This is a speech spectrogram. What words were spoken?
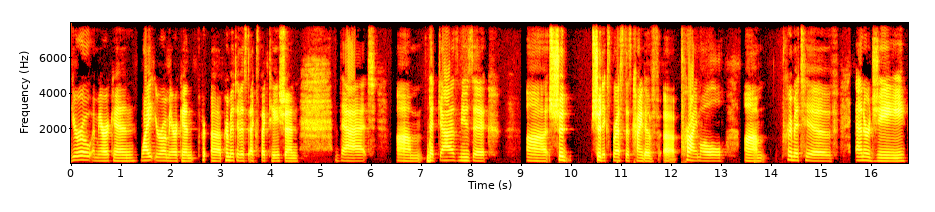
Euro American, white Euro American uh, primitivist expectation that um, that jazz music uh, should should express this kind of uh, primal, um, primitive energy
